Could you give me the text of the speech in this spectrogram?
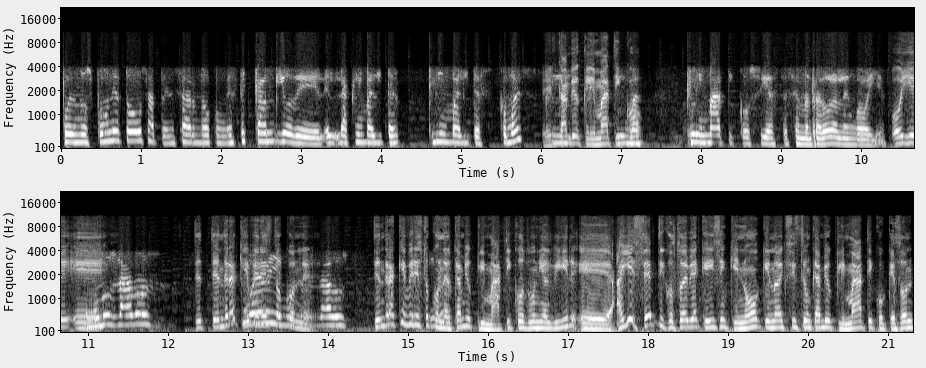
pues nos pone a todos a pensar, ¿no? Con este cambio de la climalita, climalitas, ¿cómo es? El cambio climático. climático, sí, hasta se me enredó la lengua, oye. Oye, eh, en unos lados... ¿Tendrá que ver esto con... El... ¿Tendrá que ver esto con el cambio climático, Duny Elvir? Eh, hay escépticos todavía que dicen que no, que no existe un cambio climático, que son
